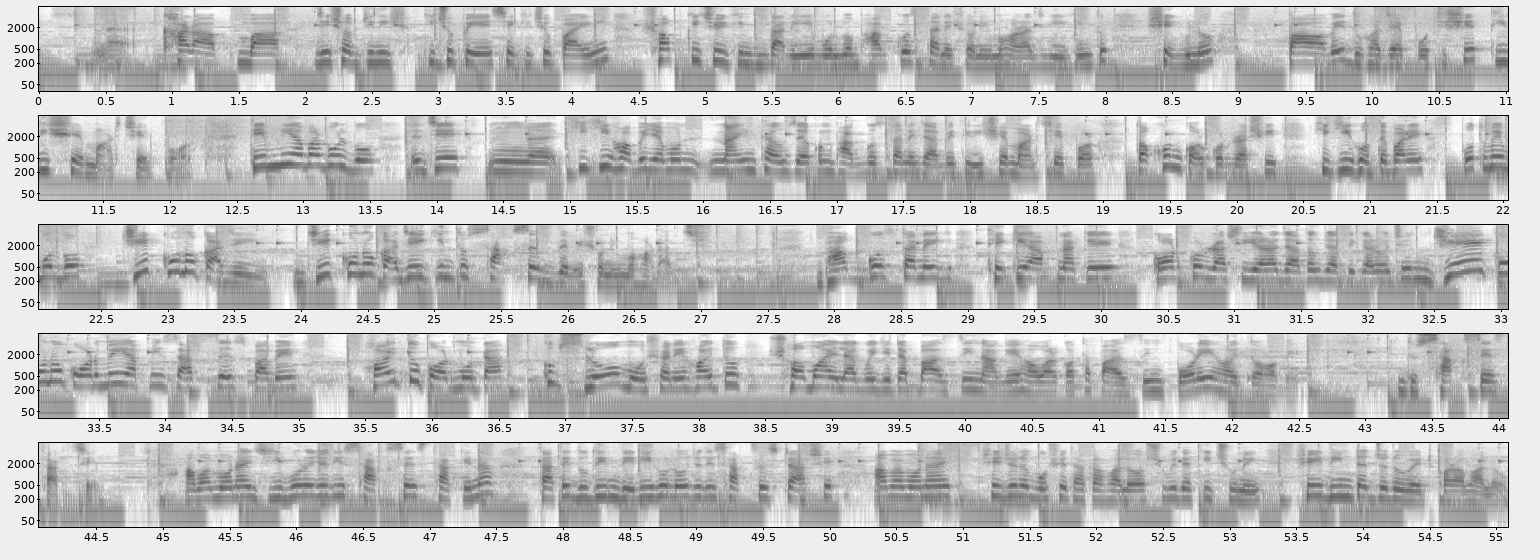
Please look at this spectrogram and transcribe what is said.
খারাপ বা যেসব জিনিস কিছু পেয়েছে, কিছু পায়নি সব কিছুই কিন্তু দাঁড়িয়ে বলব ভাগ্যস্থানে শনি মহারাজ গিয়ে কিন্তু সেগুলো পাওয়াবে দু হাজার পঁচিশে তিরিশে মার্চের পর। তেমনি আবার বলব যে কি কি হবে, যেমন নাইন্থ হাউসে এখন ভাগ্যস্থানে যাবে তিরিশে মার্চের পর, তখন কর্কট রাশির কি কি হতে পারে? প্রথমে বলব যে কোনো কাজেই, যে কোনো কাজেই কিন্তু সাকসেস দেবে শনি মহারাজ। ভাগ্যস্থানে থেকে আপনাকে কর্কট রাশি, যারা জাতক জাতিকা রয়েছেন, যে কোনো কর্মেই আপনি সাকসেস পাবেন। হয়তো কর্মটা খুব স্লো মোশনে হয়তো সময় লাগবে যেটা পাঁচ দিন আগে হওয়ার কথা, পাঁচ দিন পরে হয়তো হবে। কিন্তু সাকসেস থাকছে। আমার মনে হয় জীবনে যদি সাকসেস থাকে না, তাতে দুদিন দেরি হলেও যদি সাকসেসটা আসে, আমার মনে হয় সেই জন্য বসে থাকা ভালো, অসুবিধা কিছু নেই। সেই দিনটার জন্য ওয়েট করা ভালো।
